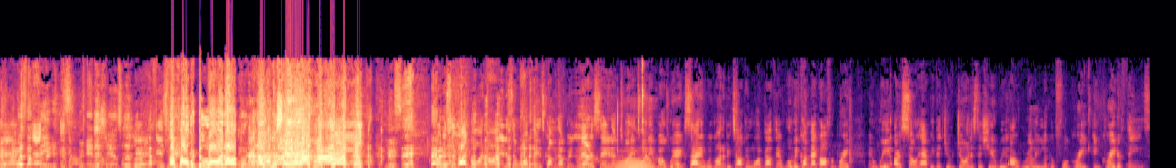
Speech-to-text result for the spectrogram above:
yes, with a fee. And it's usually a little Yeah, hefty. My phone would be blowing up, but you know, you said You said. but it's a lot going on, and it's some more things coming up. But let us say the 2020. But we're excited. We're going to be talking more about that when we come back off a break. And we are so happy that you've joined us this year. We are really looking for great and greater things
